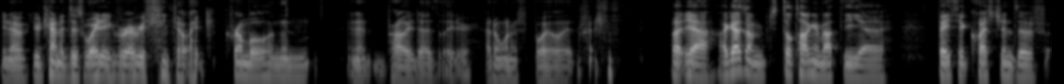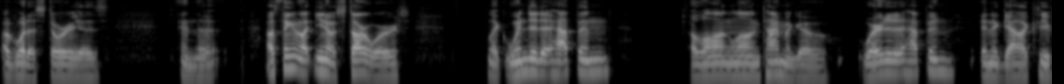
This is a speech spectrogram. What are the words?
you know you're kind of just waiting for everything to like crumble and then and it probably does later. I don't want to spoil it but, but yeah i guess i'm still talking about the uh, basic questions of of what a story is and the i was thinking like you know star wars like when did it happen? A long long time ago. Where did it happen? In a galaxy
